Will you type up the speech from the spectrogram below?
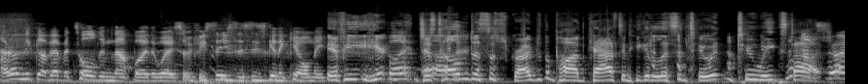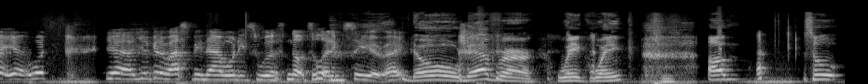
I don't think I've ever told him that, by the way. So if he sees this, he's going to kill me. If he here, But, just uh, tell him to subscribe to the podcast, and he can listen to it in two weeks' time. That's right. Yeah. What? Yeah. You're going to ask me now what it's worth not to let him see it, right? No, never. wink, wink. Um, so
